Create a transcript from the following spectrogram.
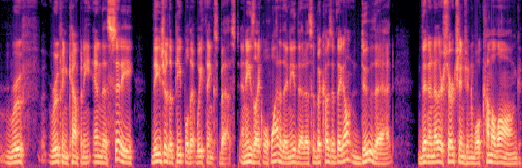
roof roofing company in the city. These are the people that we think's best. And he's like, well, why do they need that? I said because if they don't do that, then another search engine will come along,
